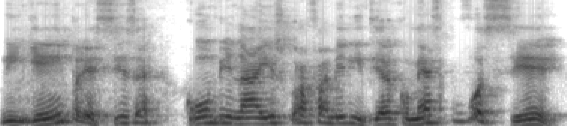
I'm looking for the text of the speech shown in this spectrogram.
Ninguém precisa combinar isso com a família inteira. Começa por você.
